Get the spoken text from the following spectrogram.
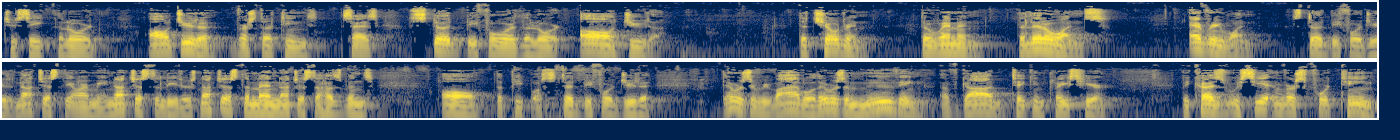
to seek the Lord. All Judah, verse 13 says, stood before the Lord. All Judah. The children, the women, the little ones, everyone stood before Judah. Not just the army, not just the leaders, not just the men, not just the husbands. All the people stood before Judah. There was a revival, there was a moving of God taking place here because we see it in verse 14.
